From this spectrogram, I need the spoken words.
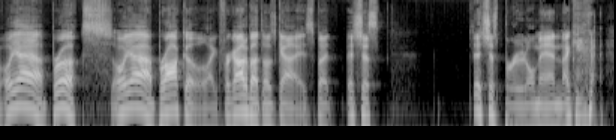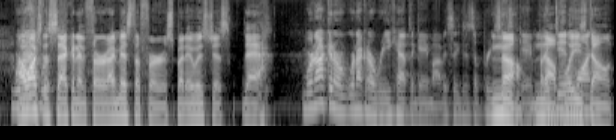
oh yeah, Brooks, oh yeah, Bracco. Like forgot about those guys, but it's just it's just brutal, man. I can't. I watched the second and third. I missed the first, but it was just yeah. We're not gonna we're not gonna recap the game obviously because it's a preseason No, game. But I no, did please want, don't.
